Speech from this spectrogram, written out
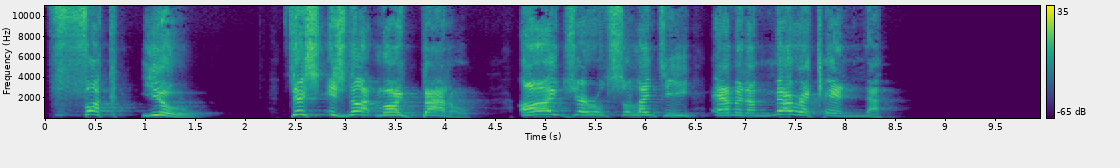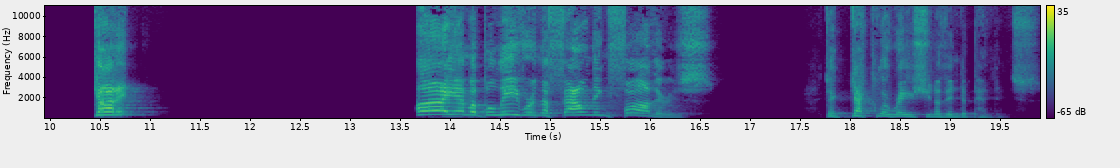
Fuck you. This is not my battle. I, Gerald Celente, am an American. Got it? I am a believer in the founding fathers, the Declaration of Independence,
